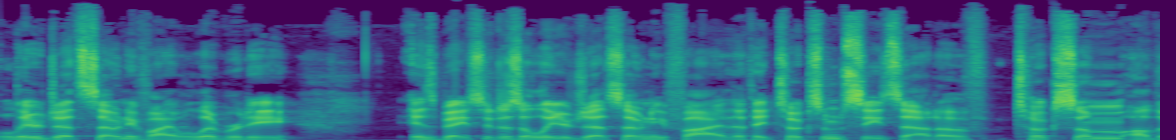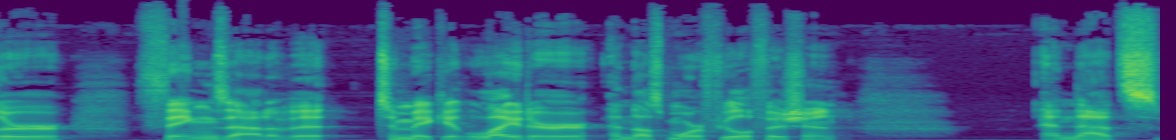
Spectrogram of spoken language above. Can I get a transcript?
Learjet 75 Liberty is basically just a Learjet 75 that they took some seats out of, took some other things out of it, to make it lighter and thus more fuel efficient. And that's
